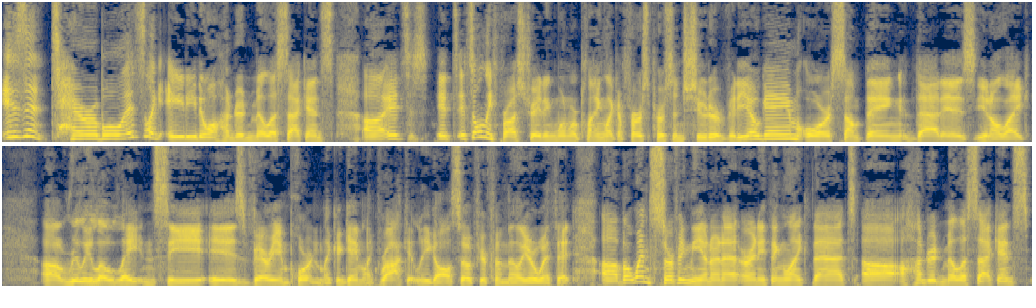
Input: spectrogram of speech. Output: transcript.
isn't terrible. It's like 80 to 100 milliseconds. Uh, it's it's it's only frustrating when we're playing like a first-person shooter video game or something that is you know like. Uh, really low latency is very important, like a game like Rocket League, also, if you're familiar with it. Uh, but when surfing the internet or anything like that, uh, 100 milliseconds,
